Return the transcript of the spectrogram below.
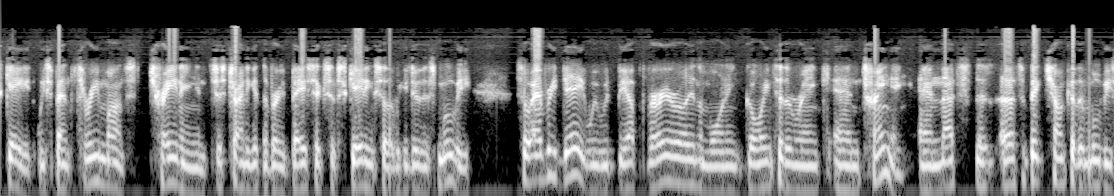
skate. We spent three months training and just trying to get the very basics of skating so that we could do this movie. So every day we would be up very early in the morning, going to the rink and training. And that's that's a big chunk of the movie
